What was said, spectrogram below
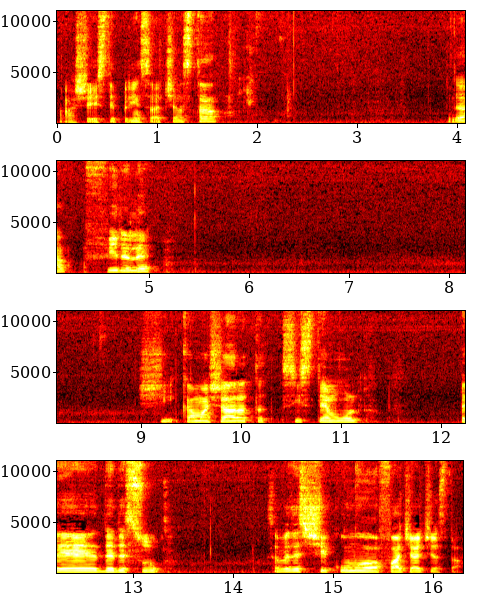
Așa este prinsă aceasta. Da, firele. Și cam așa arată sistemul pe dedesubt. Să vedeți și cum uh, face acesta.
